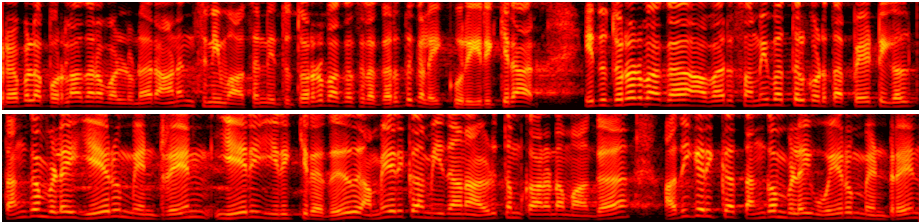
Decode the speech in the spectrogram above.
பிரபல பொருளாதார வல்லுநர் ஆனந்த் சீனிவாசன் இது தொடர்பாக சில கருத்துக்களை கூறியிருக்கிறார். இது தொடர்பாக அவர் சமீபத்தில் கொடுத்த பேட்டிகள் தங்கம் விலை ஏறும் என்றேன் ஏறி இருக்கிறது. அமெரிக்கா மீதான அழுத்தம் காரணமாக அதிகரிக்க தங்கம் விலை உயரும் என்றேன்.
